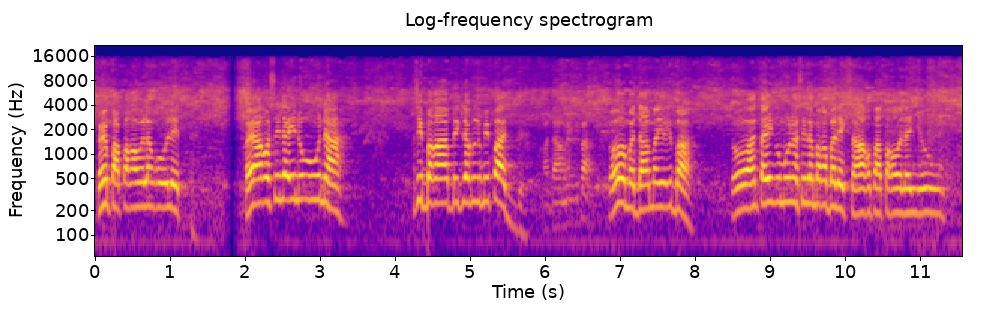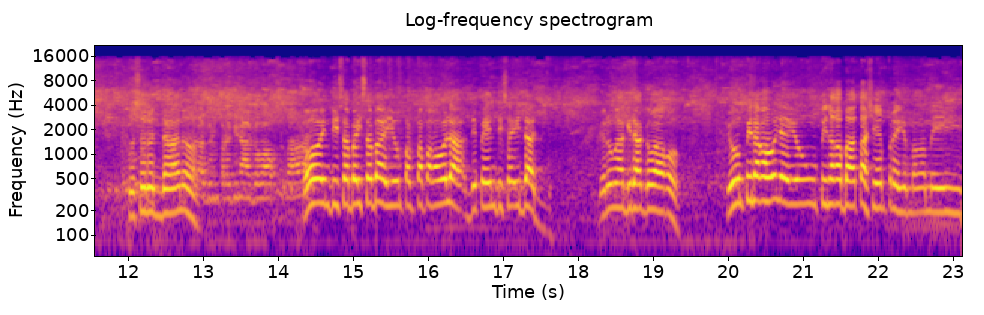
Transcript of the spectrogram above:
Ngayon, papakawalan ko ulit. Kaya ako sila inuuna, kasi baka biglang lumipad. Madami iba. Oo, oh, madama yung iba. So, antayin ko muna sila makabalik, saka ako papakawalan yung susunod na ano. Ganun para ginagawa ko sa bahay. Oh, hindi sabay-sabay. Yung pagpapakawala, depende sa edad. Ganun nga ginagawa ko. Yung pinakahuli, yung pinakabata, syempre, yung mga may.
